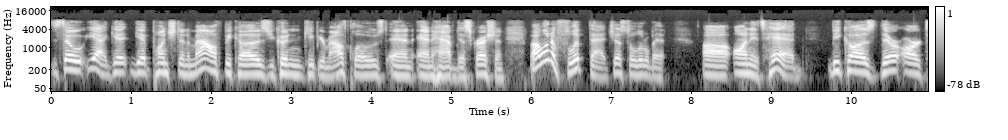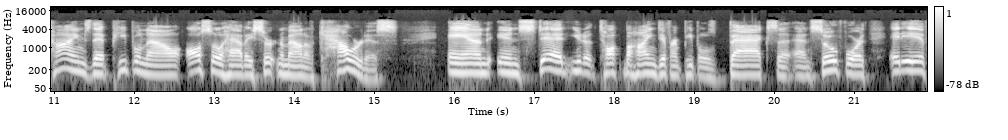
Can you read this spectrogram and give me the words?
so yeah, get get punched in the mouth because you couldn't keep your mouth closed and and have discretion. But I want to flip that just a little bit uh, on its head because there are times that people now also have a certain amount of cowardice and instead you know talk behind different people's backs uh, and so forth and if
